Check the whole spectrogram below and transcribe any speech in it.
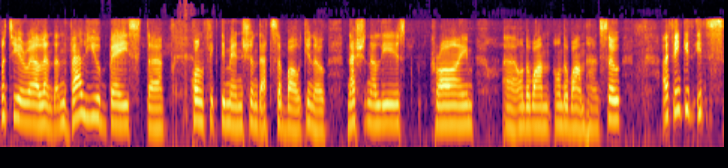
material and, and value based uh, conflict dimension that's about, you know, nationalism, crime uh, on the one on the one hand. So I think it, it's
